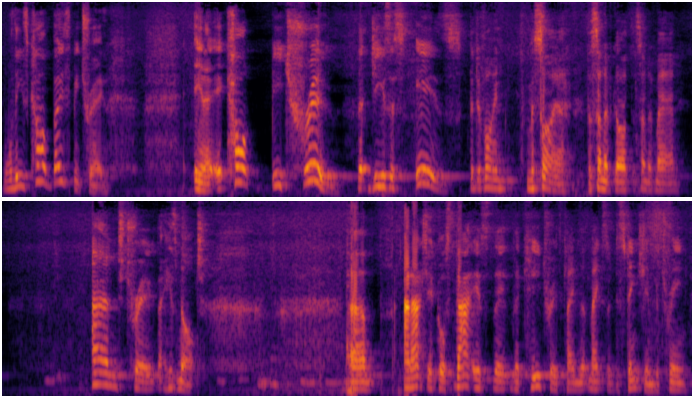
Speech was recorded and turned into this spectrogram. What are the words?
well, these can't both be true. You know, it can't be true that Jesus is the divine Messiah, the Son of God, the Son of Man, and true that he's not. Um, and actually, of course, that is the, the key truth claim that makes a distinction between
